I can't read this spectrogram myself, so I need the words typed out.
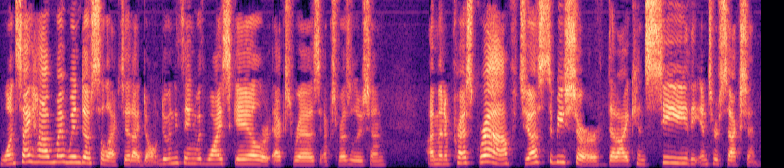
Once I have my window selected, I don't do anything with Y scale or X res, X resolution. I'm going to press graph just to be sure that I can see the intersection.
